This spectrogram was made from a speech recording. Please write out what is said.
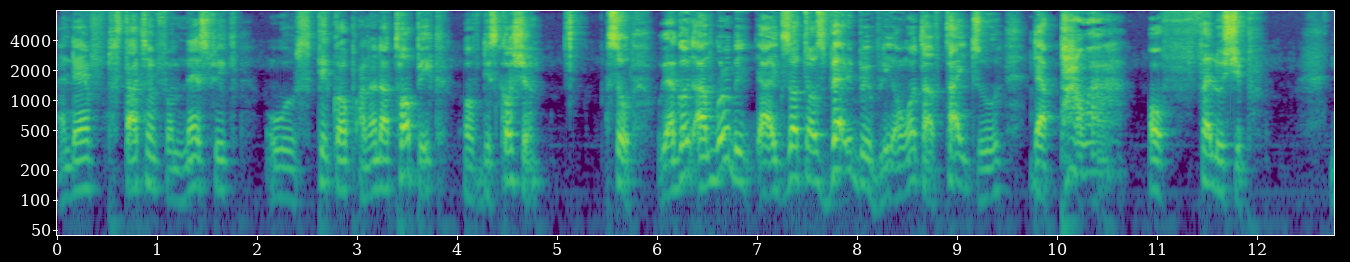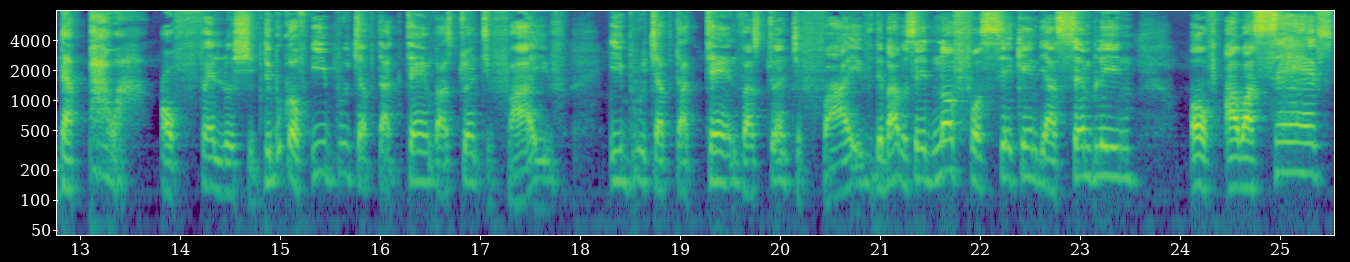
and then starting from next week, we'll pick up another topic of discussion. So we are going. To, I'm going to be uh, exhorting us very briefly on what I've titled the power of fellowship. The power of fellowship. The book of Hebrew, chapter 10, verse 25. Hebrew chapter 10, verse 25. The Bible said, Not forsaking the assembling of ourselves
